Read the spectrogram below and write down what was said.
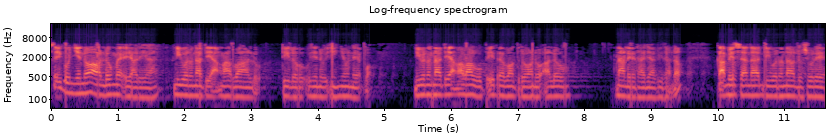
စိတ်ကိုညင်တော့အောင်လုပ်မဲ့အရာတွေဟာនិဝရဏတရား၅ပါးလို့ဒီလိုဦးဇင်းတို့ယဉ်ညွှန်းနေပေါ့និဝရဏတရား၅ပါးကိုပိဋကပေါင်းတော်တို့အလုံး နားလည်ထားကြပြီးသားနော်ကာမေသန္တာဒီဝရဏလို့ဆိုတဲ့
